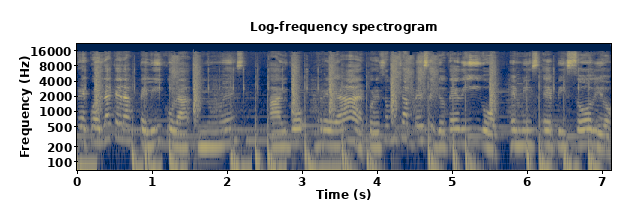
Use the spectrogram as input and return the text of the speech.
Recuerda que las películas no es algo real. Por eso muchas veces yo te digo en mis episodios,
